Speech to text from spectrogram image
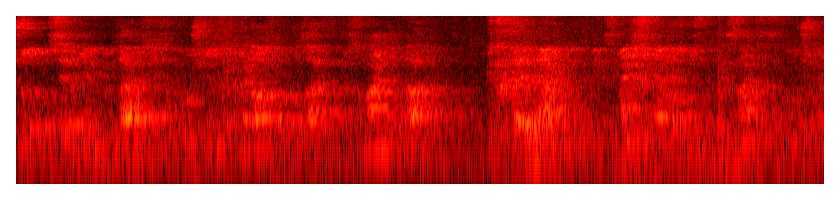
щодо посилення відповідальності за порушення законодавства про захист персональних даних. Переглянути від зменшення розмірних санкцій за порушення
